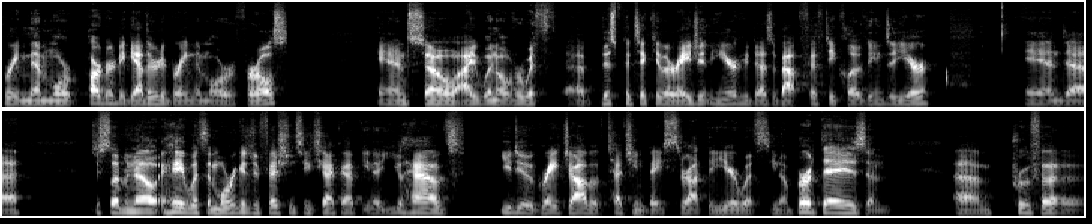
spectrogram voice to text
bring them more partner together to bring them more referrals. And so I went over with uh, this particular agent here who does about 50 closings a year, and uh, just let them know, hey, with the mortgage efficiency checkup, you know, you have you do a great job of touching base throughout the year with you know birthdays and um, proof of,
